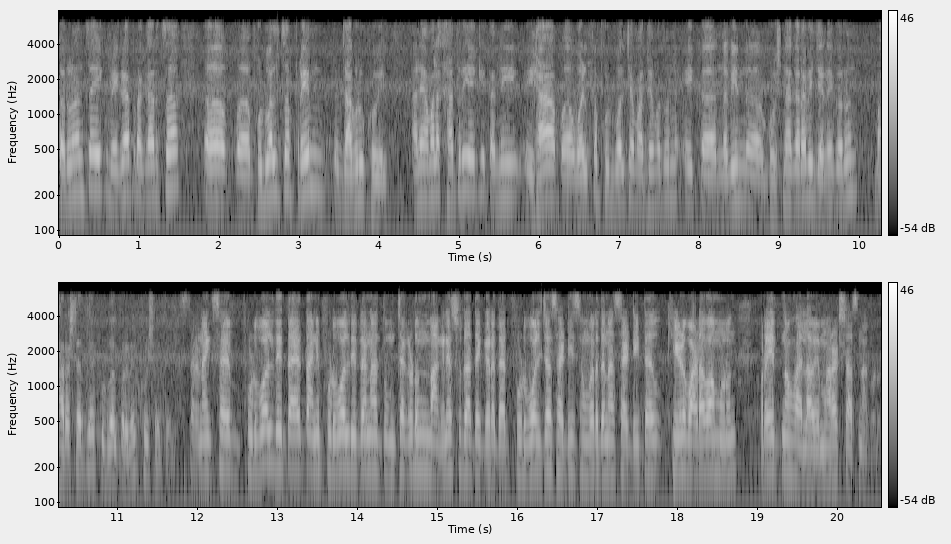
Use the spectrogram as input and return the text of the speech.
तरुणांचं एक वेगळ्या प्रकारचं फुटबॉलचं प्रेम जागरूक होईल. आणि आम्हाला खात्री आहे की त्यांनी ह्या वर्ल्ड कप फुटबॉलच्या माध्यमातून एक नवीन घोषणा करावी जेणेकरून महाराष्ट्रातले फुटबॉल प्रेमी खुश होतील. सरनाईक साहेब फुटबॉल देत आहेत आणि फुटबॉल देताना तुमच्याकडून मागण्या सुद्धा ते करत आहेत. फुटबॉलच्या साठी संवर्धनासाठी तर खेळ वाढावा म्हणून प्रयत्न व्हायला हवे महाराष्ट्र शासनाकडून.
